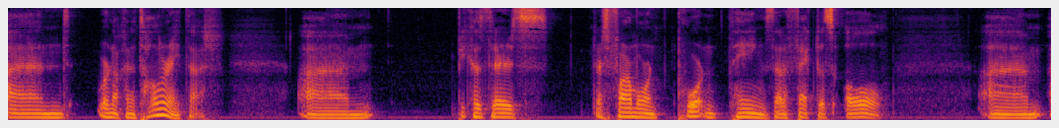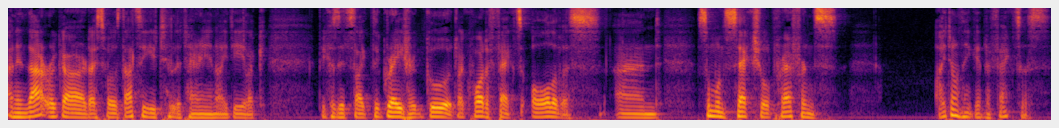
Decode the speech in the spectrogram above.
And we're not going to tolerate that. Um, because there's there's far more important things that affect us all. Um, and in that regard, I suppose that's a utilitarian idea, like because it's like the greater good, like what affects all of us. And someone's sexual preference, I don't think it affects us.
